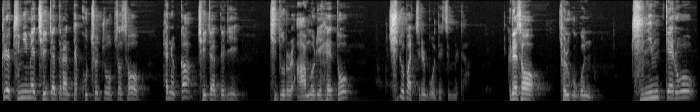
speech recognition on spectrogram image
그래 주님의 제자들한테 고쳐주옵소서 하니까 제자들이 기도를 아무리 해도 치료받지를 못했습니다. 그래서 결국은 주님께로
